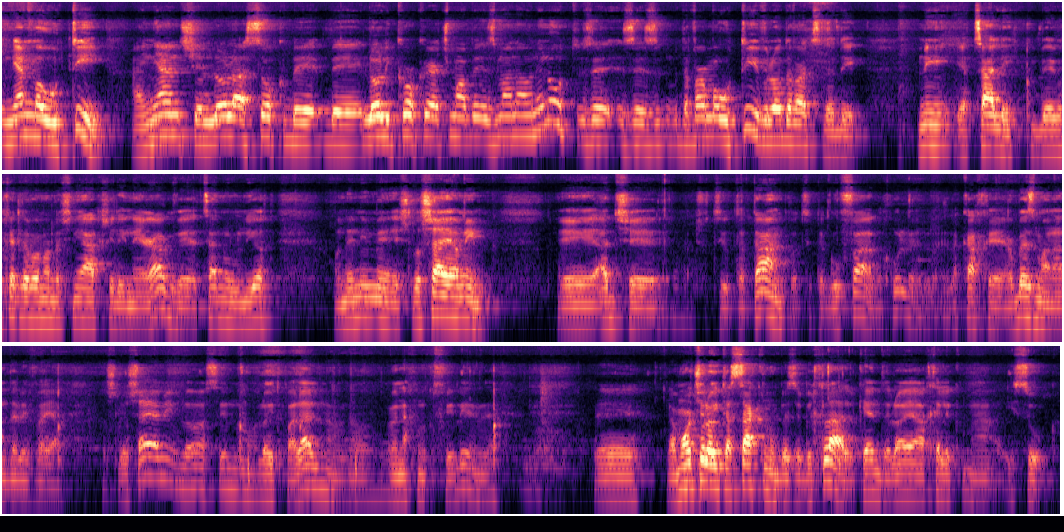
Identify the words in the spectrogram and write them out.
עניין מהותי, העניין של לא לעסוק, ב, ב, לא לקרוא קריאת שמע בזמן האוננות, זה, זה, זה דבר מהותי ולא דבר צדדי. אני, יצא לי, במלחמת לבנון השנייה אח שלי נהרג, ויצאנו להיות אוננים אה, שלושה ימים, אה, עד שהוציאו את הטנק, הוציאו את הגופה וכולי, לקח אה, הרבה זמן עד הלוויה. שלושה ימים לא עשינו, לא התפללנו, לא, לא הנחנו תפילין, למרות שלא התעסקנו בזה בכלל, כן, זה לא היה חלק מהעיסוק.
